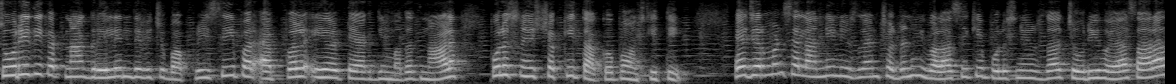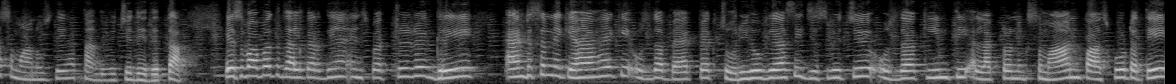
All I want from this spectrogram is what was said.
ਚੋਰੀ ਦੀ ਘਟਨਾ ਗ੍ਰੇਲਿਨ ਦੇ ਵਿੱਚ ਵਾਪਰੀ ਸੀ, ਪਰ ਐਪਲ 에ਅਰ ਟੈਗ ਦੀ ਮਦਦ ਨਾਲ ਪੁਲਿਸ ਨੇ ਸ਼ੱਕੀ ਤੱਕ ਪਹੁੰਚ ਕੀਤੀ। ਇਹ ਜਰਮਨ ਸੈਲਾਨੀ ਨਿਊਜ਼ੀਲੈਂਡ ਛੱਡਣ ਹੀ ਵਾਲਾ ਸੀ ਕਿ ਪੁਲਿਸ ਨੇ ਉਸ ਦਾ ਚੋਰੀ ਹੋਇਆ ਸਾਰਾ ਸਮਾਨ ਉਸ ਦੇ ਹੱਥਾਂ ਦੇ ਵਿੱਚ ਦੇ ਦਿੱਤਾ। ਇਸ ਬਾਬਤ ਗੱਲ ਕਰਦਿਆਂ ਇੰਸਪੈਕਟਰ ਗ੍ਰੇ ਐਂਡਰਸਨ ਨੇ ਕਿਹਾ ਹੈ ਕਿ ਉਸ ਦਾ ਬੈਕਪੈਕ ਚੋਰੀ ਹੋ ਗਿਆ ਸੀ, ਜਿਸ ਵਿੱਚ ਉਸ ਦਾ ਕੀਮਤੀ ਇਲੈਕਟ੍ਰੋਨਿਕ ਸਮਾਨ ਪਾਸਪੋਰਟ ਅਤੇ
